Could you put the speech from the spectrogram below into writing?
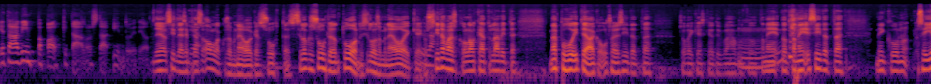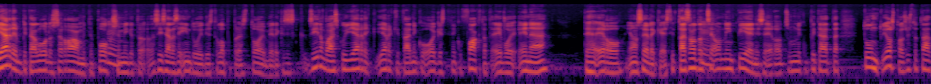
ja tämä vimppapalkki täällä on sitä intuitiota. Ja silleen se pitäisi ja. olla, kun se menee oikeassa suhteessa. Silloin kun se suhde on tuo, niin silloin se menee oikein. Koska siinä vaiheessa, kun ollaan käyty lävitse, mä puhun itse aika usein siitä, että Sori, keskeytyin vähän, mutta mm. totta, niin, totta, niin, siitä, että niin kun se järjen pitää luoda se raamit ja boksi, mm. minkä to, sisällä se intuitiivisesti loppupeleissä toimii. Eli siis siinä vaiheessa, kun järki, järki tai niin oikeasti niin faktat ei voi enää tehdä ero ihan selkeästi. Tai sanotaan, mm. että se on niin pieni se ero, että sun niin pitää, että tuntuu, jostain syystä tämä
